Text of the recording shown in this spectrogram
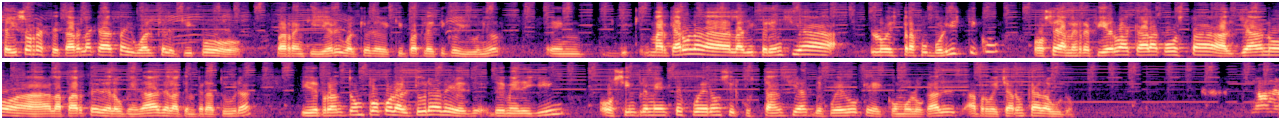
se hizo respetar la casa igual que el equipo barranquillero, igual que el equipo Atlético Junior. marcaron la, diferencia lo extrafutbolístico, o sea, me refiero acá a la costa, al llano, a la parte de la humedad, de la temperatura, y de pronto un poco la altura de, Medellín, o simplemente fueron circunstancias de juego que como local aprovecharon cada uno. No, me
